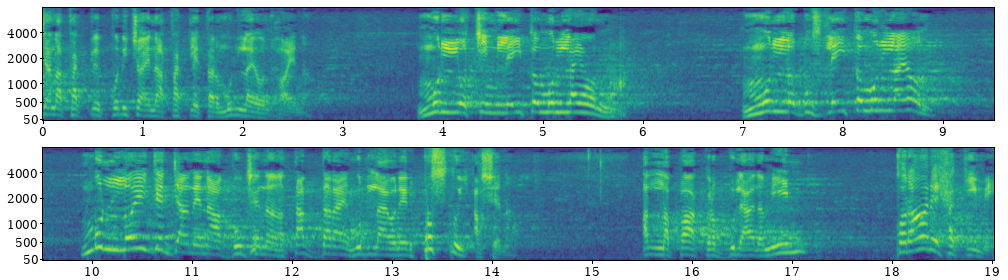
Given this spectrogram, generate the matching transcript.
জানা থাকলে, পরিচয় না থাকলে তার মূল্যায়ন হয় না। মূল্য চিনলেই তো মূল্যায়ন। মূল্য বুঝলেই তো মূল্যায়ন। মূল্যই যে জানে না, বুঝে না, তার দ্বারায় মূল্যায়নের প্রশ্নই আসে না। আল্লাহ পাক রব্বুল আলমিন কোরআনে হাকিমে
